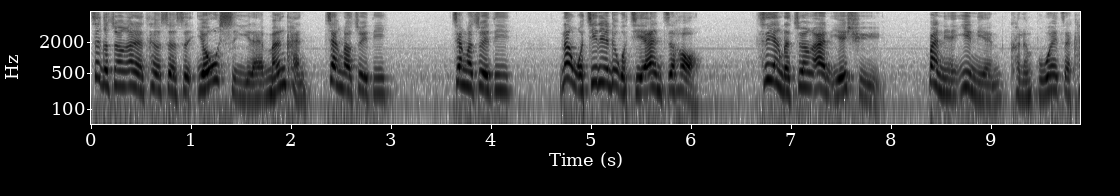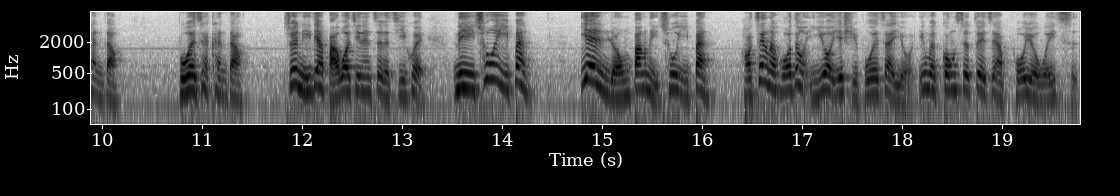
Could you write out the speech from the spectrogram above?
这个专案的特色是有史以来门槛降到最低，降到最低。那我今天如果结案之后，这样的专案也许半年一年可能不会再看到，不会再看到，所以你一定要把握今天这个机会，你出一半，燕荣帮你出一半。好，这样的活动以后也许不会再有，因为公司对这样颇有维持。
